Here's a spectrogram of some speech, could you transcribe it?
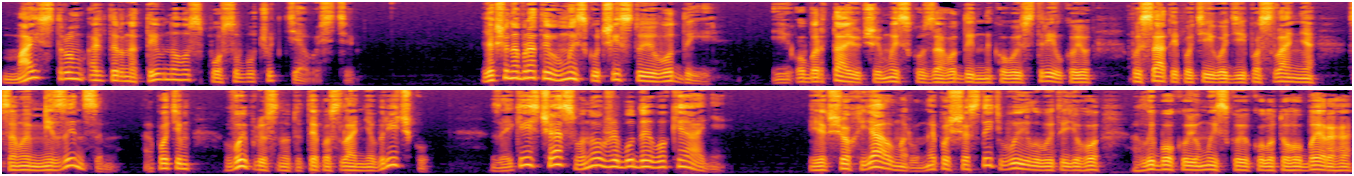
майстром альтернативного способу чуттєвості. Якщо набрати в миску чистої води і, обертаючи миску за годинниковою стрілкою, писати по тій воді послання самим мізинцем, а потім виплюснути те послання в річку, за якийсь час воно вже буде в океані. І якщо Х'ялмару не пощастить виловити його глибокою мискою коло того берега,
